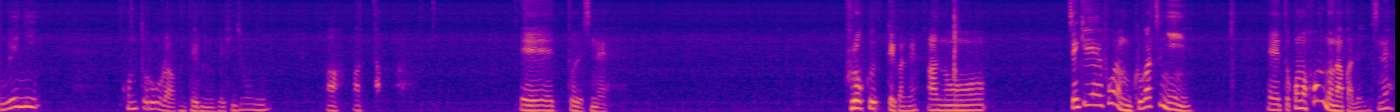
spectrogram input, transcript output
上にコントローラーが出るので非常に、あ、あった。えーっとですね、付録っていうかね、あのー全経 AI フォーラム9月に、えー、とこの本の中でですね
